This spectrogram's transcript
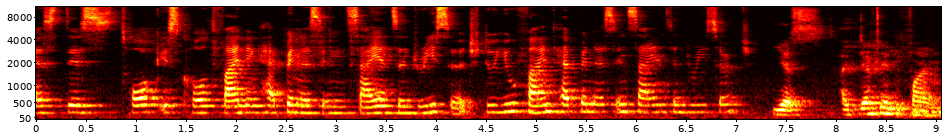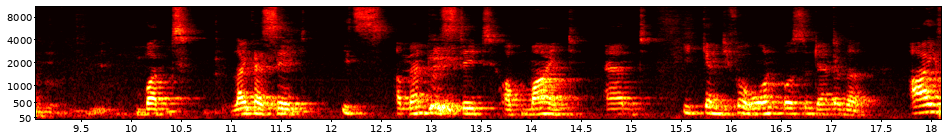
As this talk is called Finding Happiness in Science and Research, do you find happiness in science and research? Yes, I definitely find. But like I said, it's a mental state of mind and it can differ one person to another. I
